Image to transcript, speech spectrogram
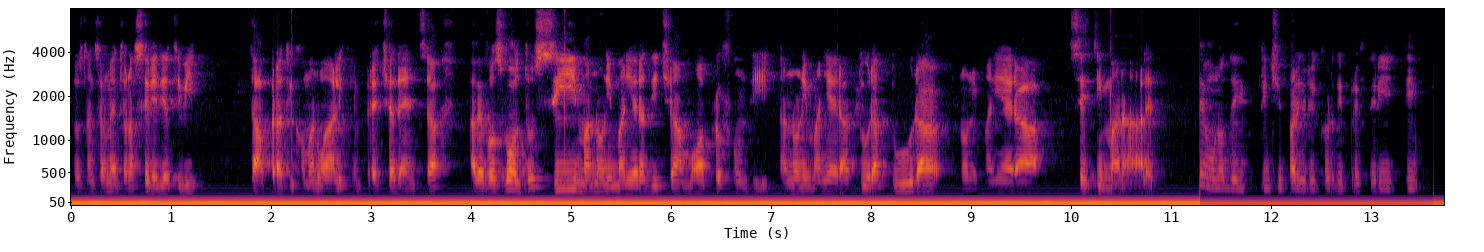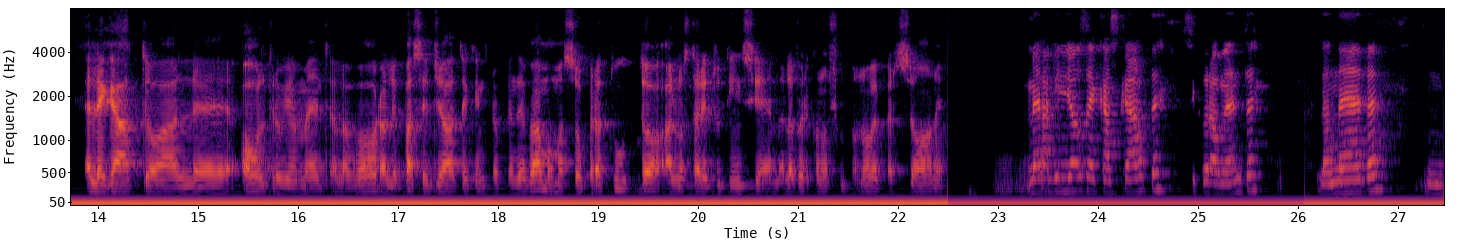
sostanzialmente una serie di attività pratico-manuali che in precedenza avevo svolto sì, ma non in maniera diciamo approfondita, non in maniera duratura, non in maniera settimanale. Uno dei principali ricordi preferiti è legato alle, oltre ovviamente al lavoro, alle passeggiate che intraprendevamo, ma soprattutto allo stare tutti insieme, all'aver conosciuto nuove persone. Meravigliose cascate, sicuramente, la neve, mm,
